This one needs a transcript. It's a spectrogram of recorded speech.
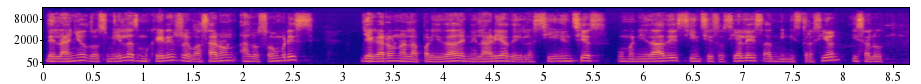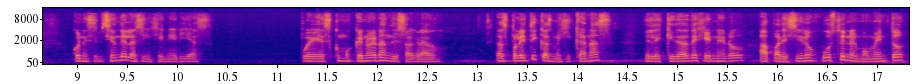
del año 2000 las mujeres rebasaron a los hombres, llegaron a la paridad en el área de las ciencias, humanidades, ciencias sociales, administración y salud, con excepción de las ingenierías, pues como que no eran de su agrado. Las políticas mexicanas de la equidad de género aparecieron justo en el momento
